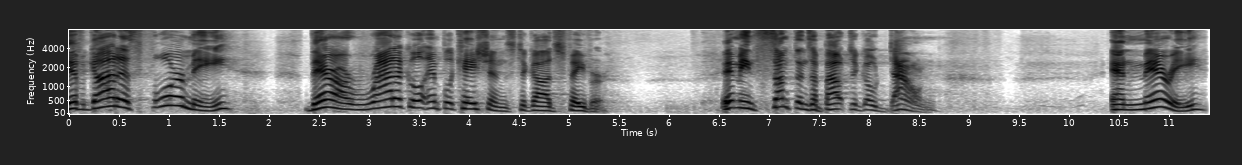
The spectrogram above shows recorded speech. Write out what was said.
If God is for me, there are radical implications to God's favor. It means something's about to go down. And Mary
